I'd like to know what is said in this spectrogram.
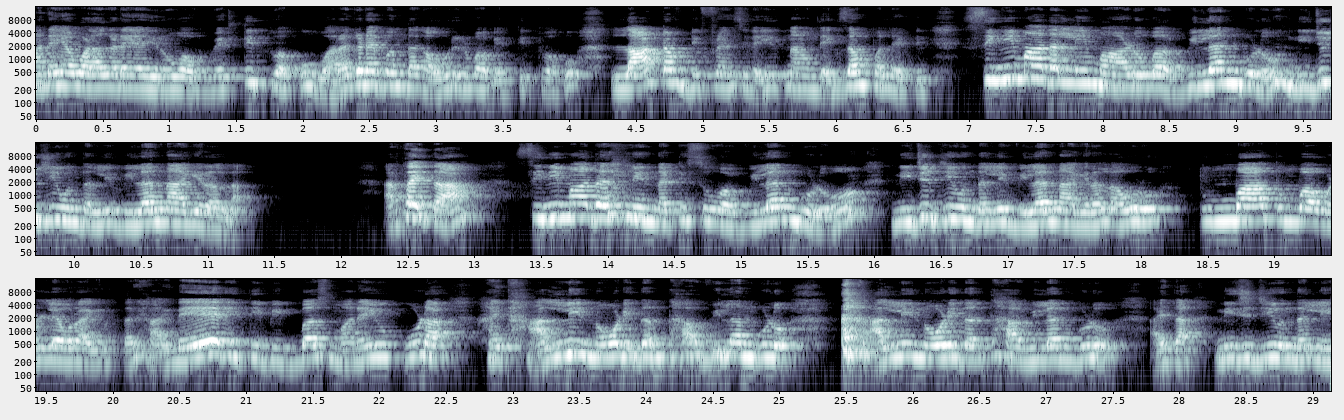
ಮನೆಯ ಒಳಗಡೆ ಇರುವ ವ್ಯಕ್ತಿತ್ವಕ್ಕೂ, ಹೊರಗಡೆ ಬಂದಾಗ ಅವರಿರುವ ವ್ಯಕ್ತಿತ್ವಕ್ಕೂ ಲಾಟ್ ಆಫ್ ಡಿಫ್ರೆನ್ಸ್ ಇದೆ. ಇದು ನಾನು ಒಂದು ಎಕ್ಸಾಂಪಲ್ ಹೇಳ್ತೀನಿ. ಸಿನಿಮಾದಲ್ಲಿ ಮಾಡುವ ವಿಲನ್ಗಳು ನಿಜ ಜೀವನದಲ್ಲಿ ವಿಲನ್ ಆಗಿರಲ್ಲ. ಅರ್ಥ ಆಯ್ತಾ? ಸಿನಿಮಾದಲ್ಲಿ ನಟಿಸುವ ವಿಲನ್ಗಳು ನಿಜ ಜೀವನದಲ್ಲಿ ವಿಲನ್ ಆಗಿರಲ್ಲ, ಅವರು ತುಂಬ ತುಂಬ ಒಳ್ಳೆಯವರಾಗಿರ್ತಾರೆ. ಅದೇ ರೀತಿ ಬಿಗ್ ಬಾಸ್ ಮನೆಯೂ ಕೂಡ ಆಯ್ತಾ, ಅಲ್ಲಿ ನೋಡಿದಂತಹ ವಿಲನ್ಗಳು, ಅಲ್ಲಿ ನೋಡಿದಂತಹ ವಿಲನ್ಗಳು ಆಯ್ತಾ, ನಿಜ ಜೀವನದಲ್ಲಿ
